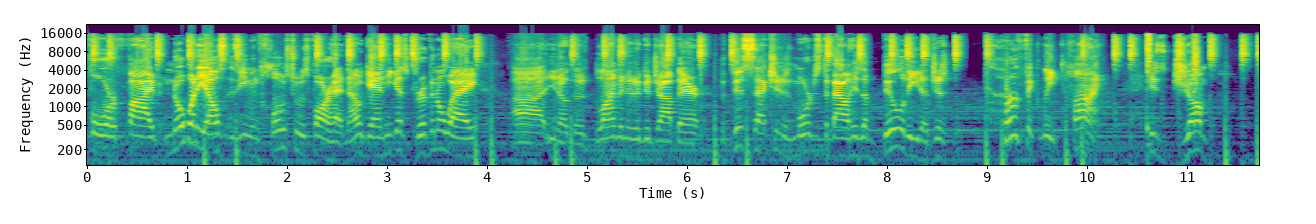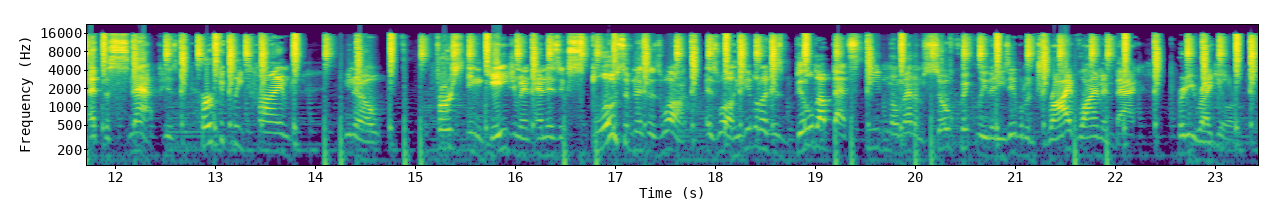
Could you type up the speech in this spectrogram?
four, five, nobody else is even close to his far head. Now again, he gets driven away. Uh, you know, the lineman did a good job there. But this section is more just about his ability to just perfectly time his jump at the snap, his perfectly timed, you know, first engagement and his explosiveness as well. As well, he's able to just build up that speed and momentum so quickly that he's able to drive linemen back pretty regularly.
